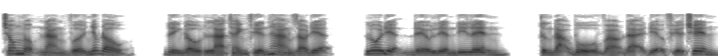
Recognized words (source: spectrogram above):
trong mộng nàng vừa nhấc đầu, đỉnh đầu là thành phiến hàng rào điện, lôi điện đều liền đi lên, từng đạo bổ vào đại địa phía trên.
